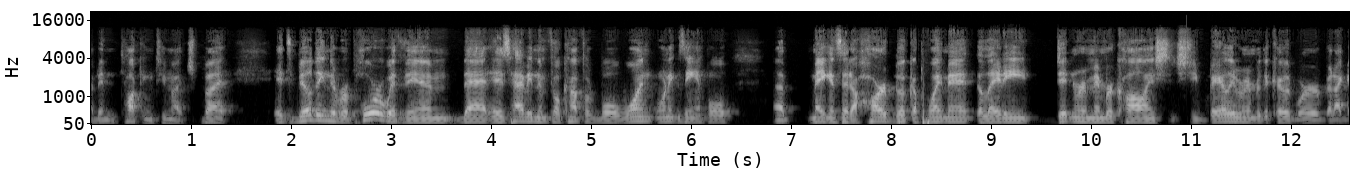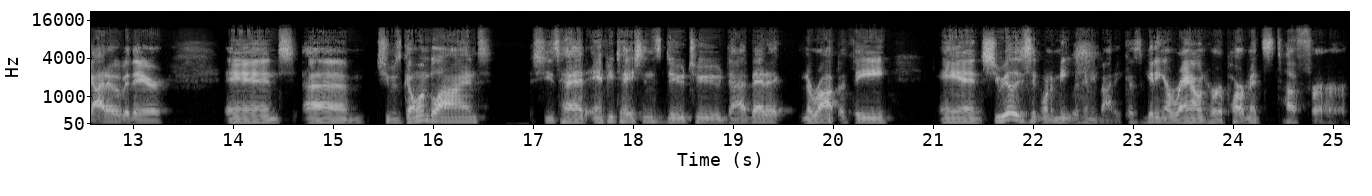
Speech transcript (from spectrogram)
I've been talking too much. But it's building the rapport with them that is having them feel comfortable. One one example, uh, Megan said a hard book appointment. The lady didn't remember calling. She, she barely remembered the code word, but I got over there and um, she was going blind. She's had amputations due to diabetic neuropathy, and she really just didn't want to meet with anybody because getting around her apartment's tough for her.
